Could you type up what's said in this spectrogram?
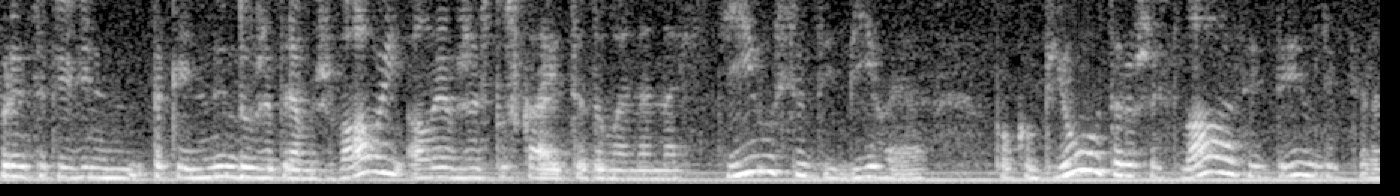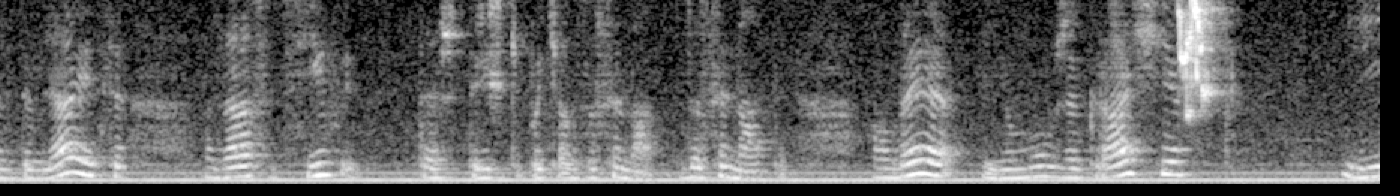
В принципі, він такий не дуже прям жвавий, але вже спускається до мене на стіл сюди, бігає по комп'ютеру, щось лазить, дивляться, роздивляється. А зараз от сів і теж трішки почав засинати. Але йому вже краще. І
